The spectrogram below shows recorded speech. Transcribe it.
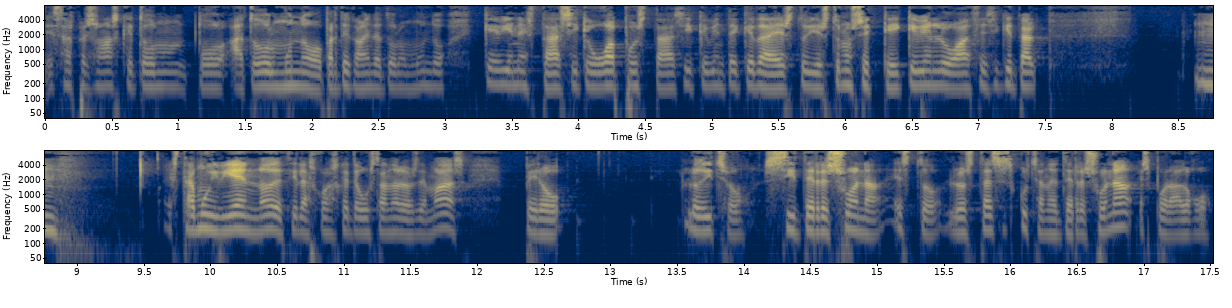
esas personas que todo, a todo el mundo, prácticamente a todo el mundo, qué bien estás y qué guapo estás y qué bien te queda esto y esto no sé qué, qué bien lo haces y qué tal. Mm está muy bien, ¿no? Decir las cosas que te gustan de los demás, pero lo dicho, si te resuena esto, lo estás escuchando y te resuena, es por algo.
